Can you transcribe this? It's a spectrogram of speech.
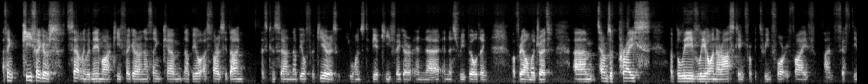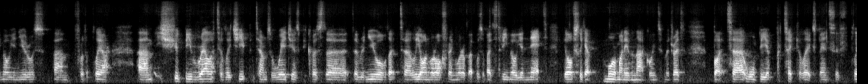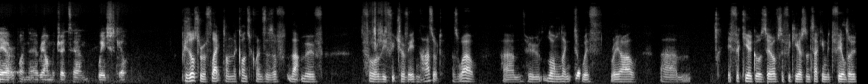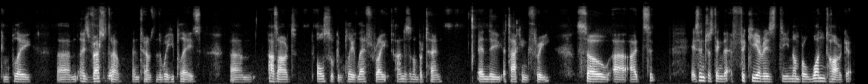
I think, key figures, certainly with Neymar, key figure, and I think um, Nabil, as far as Zidane is concerned, Nabil Fekir is he wants to be a key figure in uh, in this rebuilding of Real Madrid. Um, in terms of price, I believe Lyon are asking for between 45 and 50 million euros um, for the player. Um, he should be relatively cheap in terms of wages because the, the renewal that uh, Lyon were offering were about, was about 3 million net. He'll obviously get more money than that going to Madrid, but uh, won't be a particularly expensive player on the Real Madrid um, wage scale. We should also reflect on the consequences of that move for the future of Eden Hazard as well, um, who long linked with Real um, if Fekir goes there, obviously Fekir is an attacking midfielder who can play. Um, he's versatile in terms of the way he plays. Um, Hazard also can play left, right, and as a number ten in the attacking three. So uh, I'd. It's interesting that Fekir is the number one target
